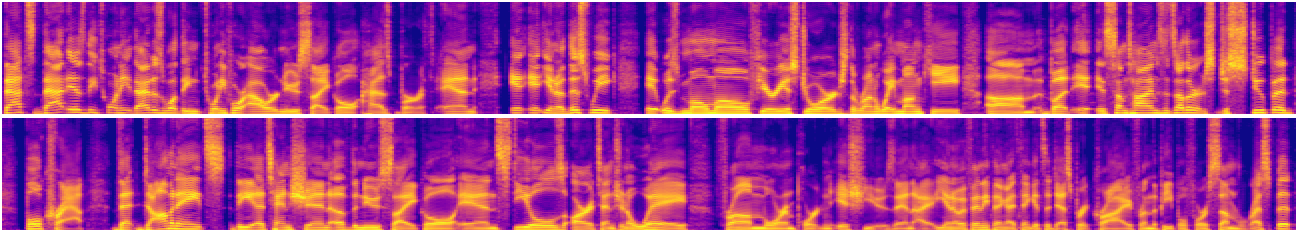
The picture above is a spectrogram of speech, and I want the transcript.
That's that is the 20 that is what the 24 hour news cycle has birthed. And it, it, you know, this week it was Momo, Furious George, the runaway monkey. Um, but it is sometimes it's other just stupid bull crap that dominates the attention of the news cycle and steals our attention away from more important issues. And I, you know, if anything, I think it's a desperate cry from the people for some respite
